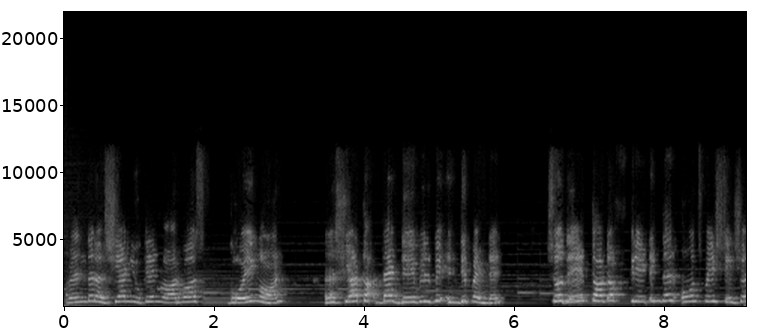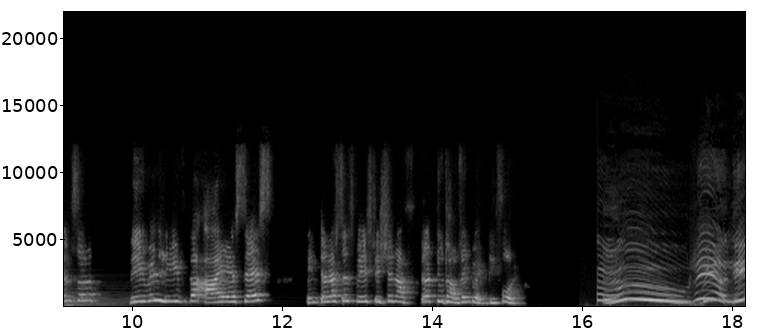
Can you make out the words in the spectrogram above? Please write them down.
When the Russia-Ukraine war was going on, Russia thought that they will be independent. So they thought of creating their own space station. So they will leave the ISS, International Space Station, after 2024. Ooh, really?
